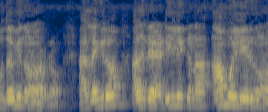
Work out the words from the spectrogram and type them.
ഉദവി നുണ അല്ലെങ്കിലോ അതിന്റെ അടിയിൽ ആ മൊയിലേര് നുണ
